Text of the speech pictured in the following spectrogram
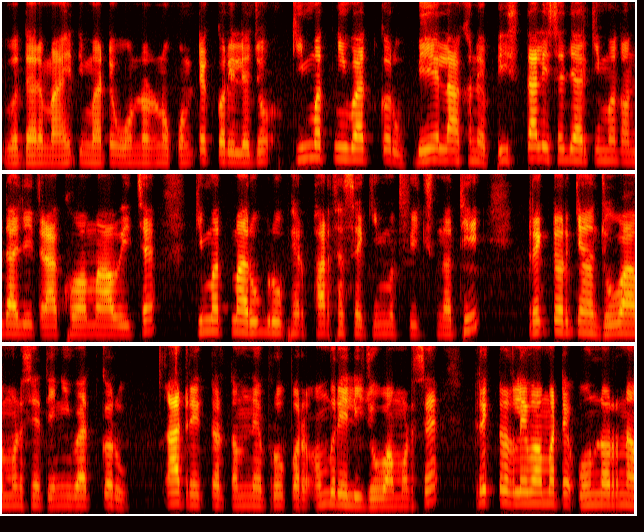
વધારે માહિતી માટે ઓનરનો કોન્ટેક કરી લેજો. કિંમતની વાત કરું, બે લાખ અને પિસ્તાલીસ હજાર કિંમત અંદાજિત રાખવામાં આવી છે. કિંમતમાં રૂબરૂ ફેરફાર થશે, કિંમત ફિક્સ નથી. ટ્રેક્ટર ક્યાં જોવા મળશે તેની વાત કરું. આ ટ્રેક્ટર તમને પ્રોપર અમરેલી જોવા મળશે. ટ્રેક્ટર લેવા માટે ઓનરના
